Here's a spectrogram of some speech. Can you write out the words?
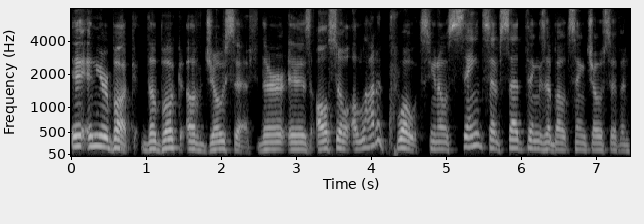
in, your book, the book of Joseph, there is also a lot of quotes. You know, saints have said things about Saint Joseph, and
